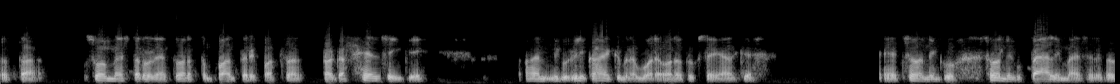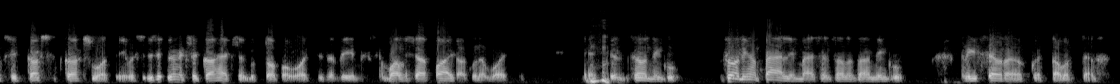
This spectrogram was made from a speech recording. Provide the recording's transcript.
tota, Suomen mestaruuden ja tuoda tuon Panteripatsaan takaisin Helsinkiin aina niin kuin yli 20 vuoden odotuksen jälkeen. Et se on, niin kuin, se on niin kuin päällimmäisenä. Onko siitä 22 vuotta, niin oliko se 98, kun Topo voitti sen viimeksi. Mä olin siellä paikalla, kun ne voitti. Et kyllä se, on niin kuin, se on ihan päällimmäisen, sanotaan, niin kuin, ainakin seuraajoukkueen tavoitteena.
